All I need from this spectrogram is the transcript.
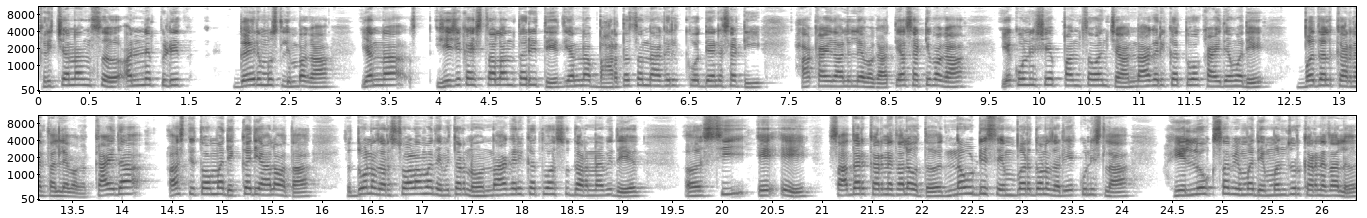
ख्रिश्चनांसह अन्य पीडित गैरमुस्लिम बघा यांना हे जे काही स्थलांतरित आहेत यांना भारताचं नागरिकत्व देण्यासाठी हा कायदा आलेला आहे बघा. त्यासाठी बघा एकोणीसशे पंचावन्नच्या नागरिकत्व कायद्यामध्ये बदल करण्यात आले आहे बघा. कायदा अस्तित्वामध्ये कधी आला होता? तर दोन हजार सोळामध्ये मित्रांनो नागरिकत्व सुधारणा विधेयक सी ए ए सादर करण्यात आलं होतं. नऊ डिसेंबर दोन हजार एकोणीसला हे लोकसभेमध्ये मंजूर करण्यात आलं.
